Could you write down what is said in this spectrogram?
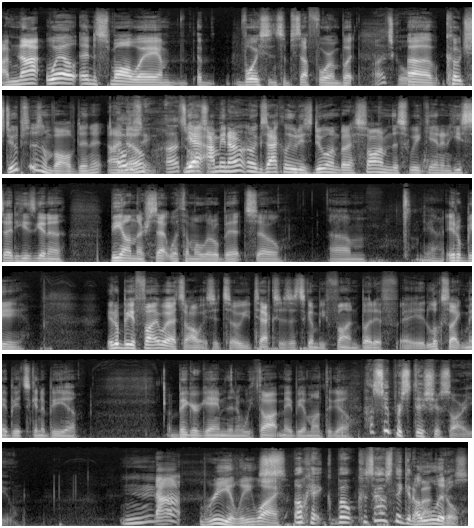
I'm not. Well, in a small way, I'm uh, voicing some stuff for him, but Oh, that's cool. uh, Coach Stoops is involved in it. I Oh, know. Oh, yeah, awesome. I mean, I don't know exactly what he's doing, but I saw him this weekend, and he said he's gonna be on their set with them a little bit. So, um, yeah, it'll be it'll be a fun. Well, it's always it's OU Texas. It's gonna be fun, but if it looks like maybe it's gonna be a, a bigger game than we thought maybe a month ago. How superstitious are you? Not really. Why? Okay, well, because I was thinking A about little. this.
